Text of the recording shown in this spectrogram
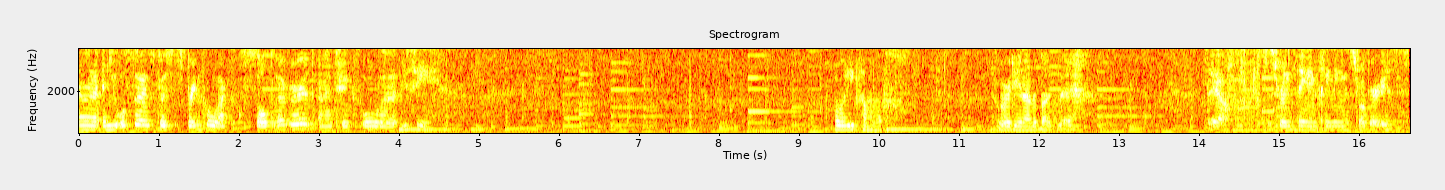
Uh, and you're also supposed to sprinkle like salt over it, and it takes all the you see. Already come off. It's already another bug there. So yeah, just rinsing and cleaning the strawberries.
